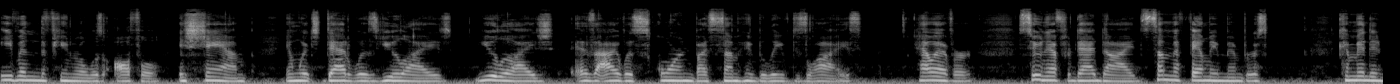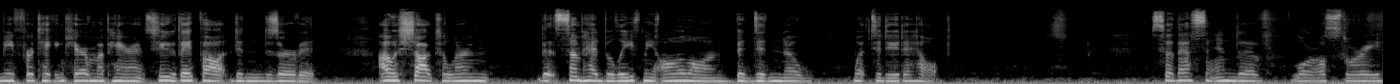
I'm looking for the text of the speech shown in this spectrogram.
Even the funeral was awful, a sham in which dad was utilized, utilized as I was scorned by some who believed his lies. However, soon after dad died, some family members commended me for taking care of my parents who they thought didn't deserve it. I was shocked to learn that some had believed me all along but didn't know what to do to help. So that's the end of Laurel's story.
